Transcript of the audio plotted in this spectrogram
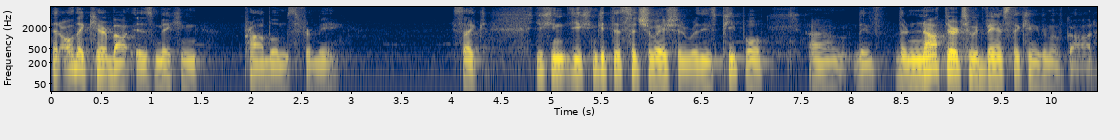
that all they care about is making problems for me. It's like you can, you can get this situation where these people, um, they've, they're not there to advance the kingdom of God.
